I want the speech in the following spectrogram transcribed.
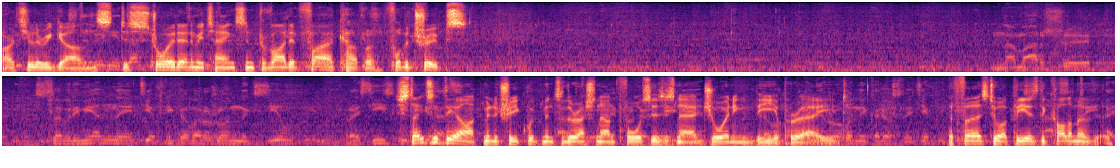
artillery guns destroyed enemy tanks and provided fire cover for the troops. State-of-the-art military equipment of the Russian armed forces is now joining the parade. The first to appear is the column of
